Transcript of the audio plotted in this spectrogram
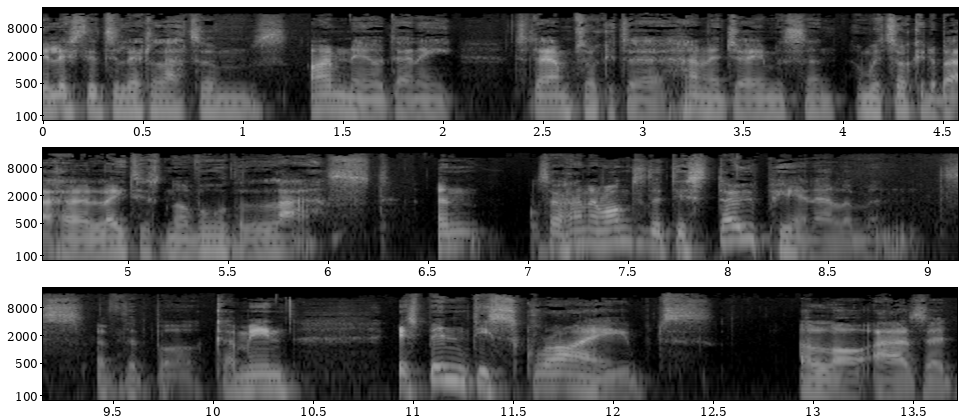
You're listening to Little Atoms. I'm Neil Denny. Today I'm talking to Hanna Jameson, and we're talking about her latest novel, The Last. And so, Hanna, on to the dystopian elements of the book. I mean, it's been described a lot as a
